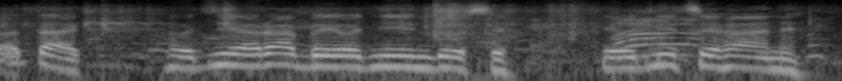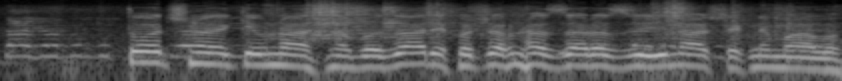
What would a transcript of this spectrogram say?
Отак. Одні араби і одні індуси. І одні цигани. Точно, як і в нас на базарі, хоча в нас зараз і наших немало.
